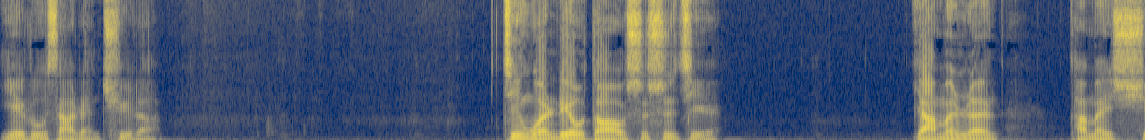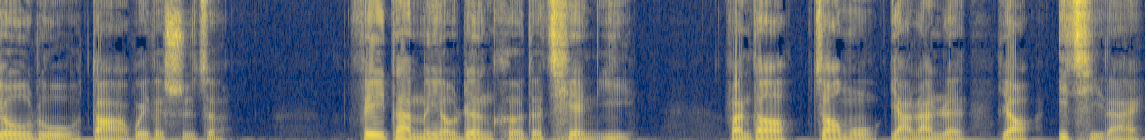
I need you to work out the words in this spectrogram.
耶路撒冷去了。经文六到十四节，亚门人他们羞辱大卫的使者，非但没有任何的歉意，反倒招募亚兰人要一起来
